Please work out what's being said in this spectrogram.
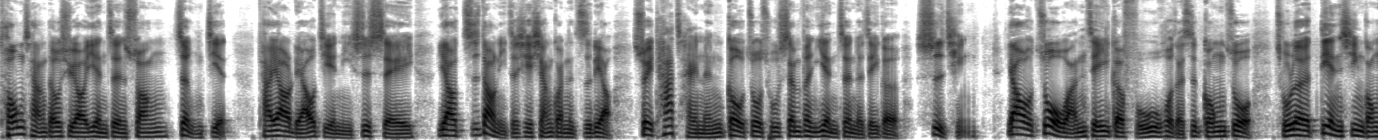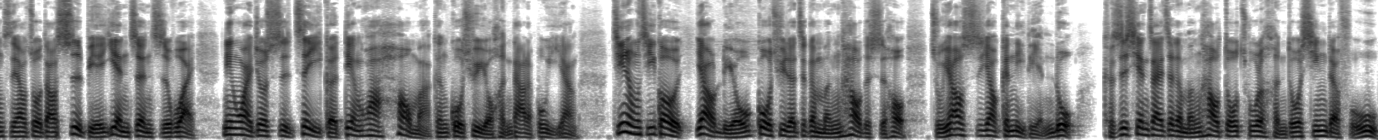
通常都需要验证双证件。他要了解你是谁，要知道你这些相关的资料，所以他才能够做出身份验证的这个事情。要做完这一个服务或者是工作，除了电信公司要做到识别验证之外，另外就是这一个电话号码跟过去有很大的不一样。金融机构要留过去的这个门号的时候，主要是要跟你联络。可是现在这个门号多出了很多新的服务，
